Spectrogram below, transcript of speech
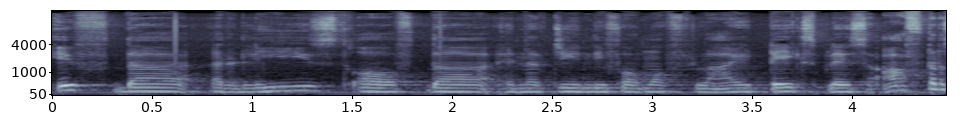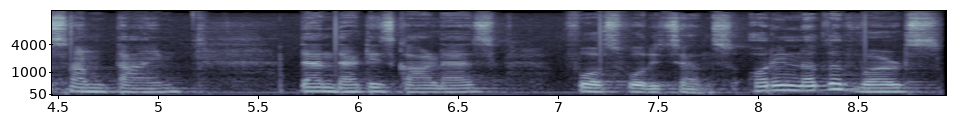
if the release of the energy in the form of light takes place after some time then that is called as phosphorescence or in other words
